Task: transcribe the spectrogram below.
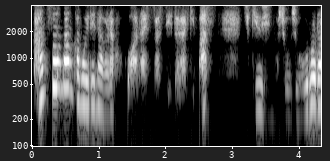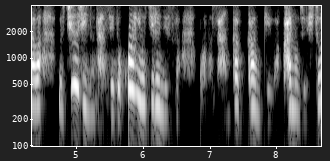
感想なんかも入れながらお話しさせていただきます。地球人の少女オーロラは宇宙人の男性と恋に落ちるんですが、この三角関係は彼女一人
